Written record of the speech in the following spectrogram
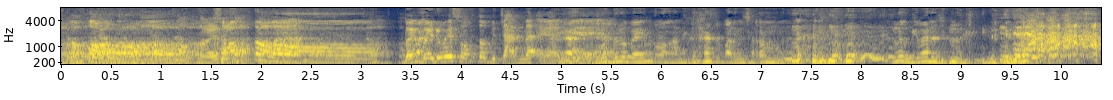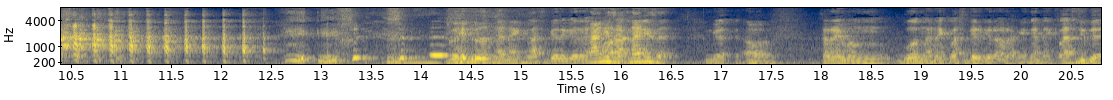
softo. Softo. Softo. By, by the way, Softo bercanda ya. Iya. gue dulu pengen kalau nggak naik kelas paling serem. lu gimana dulu? Gue dulu nggak naik kelas gara-gara Nangis ya? Nangis ya? Enggak. Oh. Karena emang gue nggak naik kelas gara-gara orang yang nggak naik kelas juga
